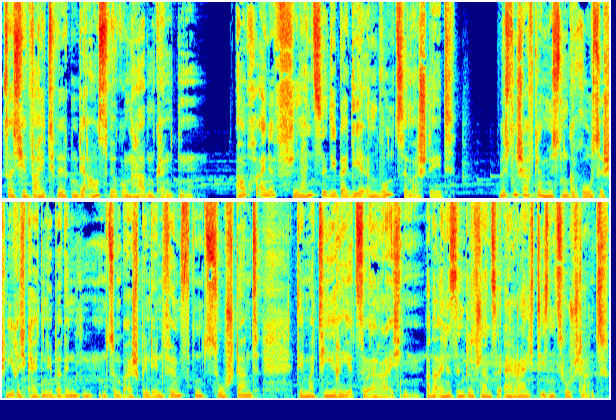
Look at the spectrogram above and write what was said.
solche weitwirkende Auswirkungen haben könnten. Auch eine Pflanze, die bei dir im Wohnzimmer steht. Wissenschaftler müssen große Schwierigkeiten überwinden, um zum Beispiel den fünften Zustand der Materie zu erreichen. Aber eine simple Pflanze erreicht diesen Zustand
